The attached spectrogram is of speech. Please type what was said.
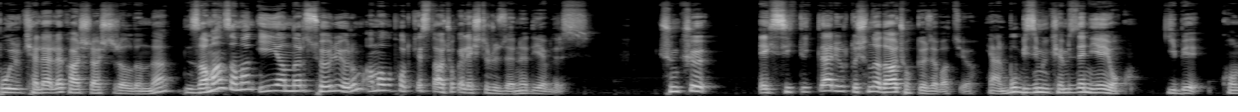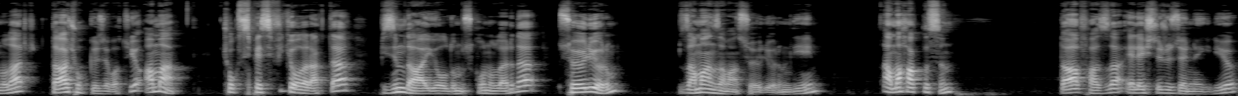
Bu ülkelerle karşılaştırıldığında. Zaman zaman iyi yanları söylüyorum ama bu podcast daha çok eleştiri üzerine diyebiliriz. Çünkü eksiklikler yurt dışında daha çok göze batıyor. Yani bu bizim ülkemizde niye yok gibi konular daha çok göze batıyor ama çok spesifik olarak da bizim daha iyi olduğumuz konuları da söylüyorum. Zaman zaman söylüyorum diyeyim. Ama haklısın. Daha fazla eleştiri üzerine gidiyor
